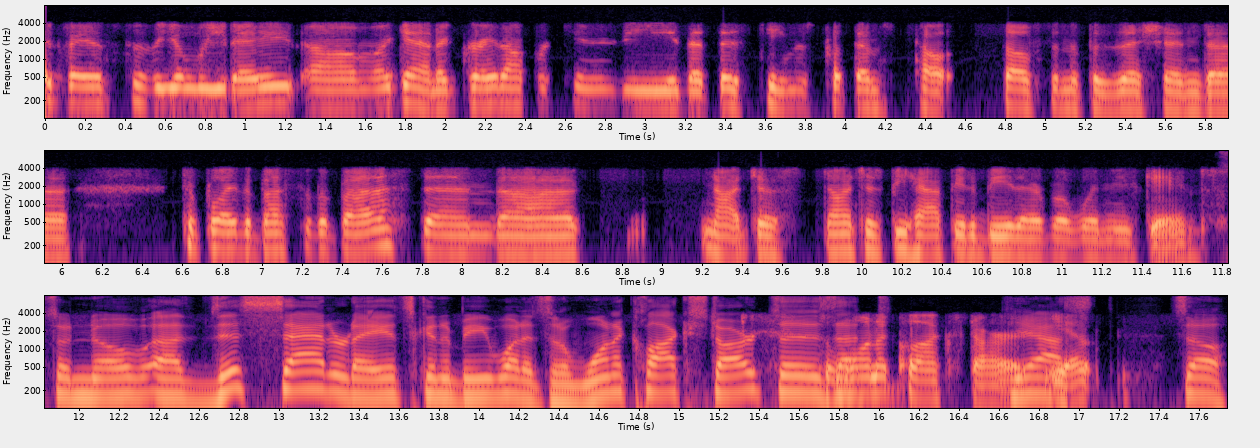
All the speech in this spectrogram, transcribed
advance to the Elite Eight? Um, again, a great opportunity that this team has put themselves in the position to to play the best of the best and uh, not just not just be happy to be there, but win these games. So no, uh, this Saturday it's going to be what is it a one o'clock start? Is that one o'clock start? Yeah. Yep. So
